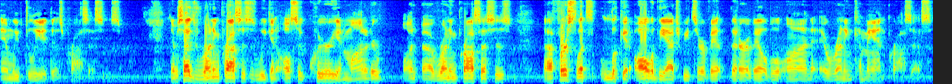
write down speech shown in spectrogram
and we've deleted those processes. Now besides running processes we can also query and monitor on, uh, running processes. Uh, first let's look at all of the attributes are that are available on a running command process.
